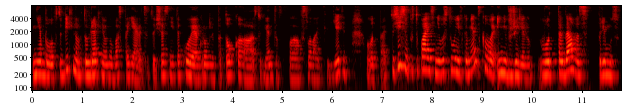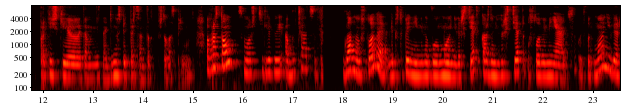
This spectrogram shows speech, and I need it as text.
не было вступительного, то вряд ли он у вас появится. То есть сейчас не такой огромный поток а, студентов а, в Словакию едет. Вот, то есть если вы поступаете не в СТУ, не в Каменского и не в Жилину, вот тогда вас примут практически, там, не знаю, 95%, что вас примут. Вопрос в том, сможете ли вы обучаться. Главное условие для поступления именно в мой университет, в каждый университет условия меняются. Вот, вот мой универ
